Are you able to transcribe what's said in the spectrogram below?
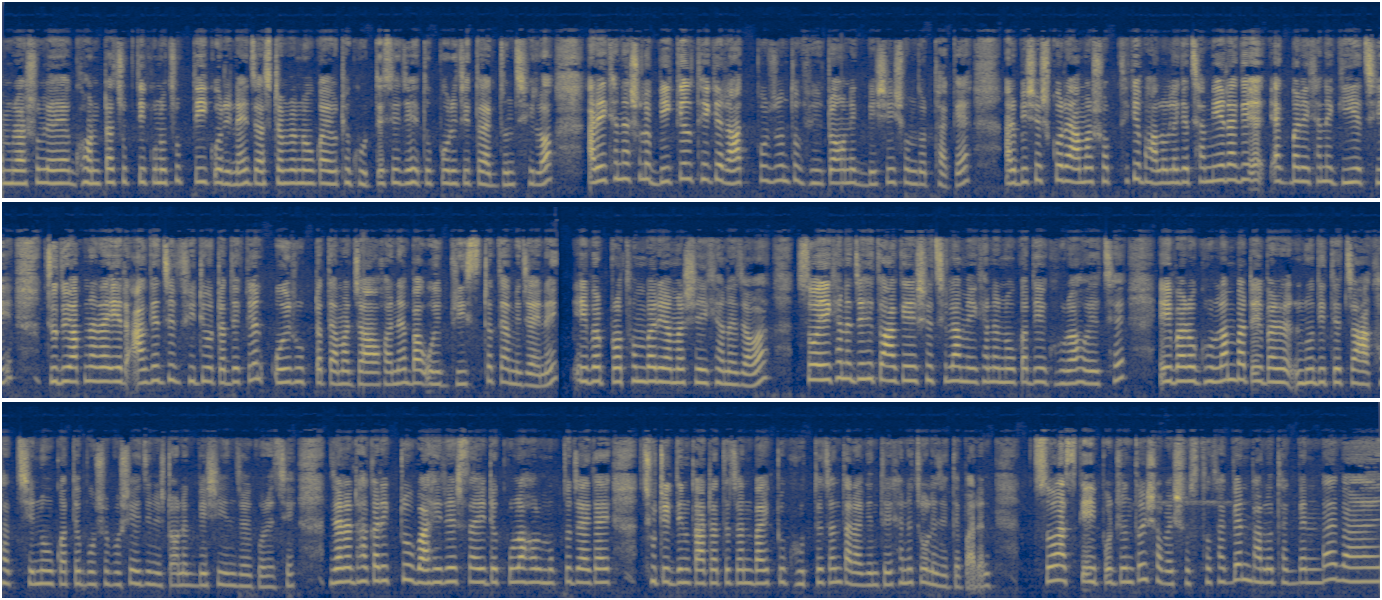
আমরা আসলে ঘণ্টা চুক্তি, কোনো চুক্তিই করি নাই। জাস্ট আমরা নৌকায় উঠে ঘুরতেছি, যেহেতু পরিচিত একজন ছিল। আর এখানে আসলে বিকেল থেকে রাত পর্যন্ত ভিউটা অনেক বেশি সুন্দর থাকে। আর বিশেষ করে আমার সব থেকে ভালো লেগেছে, আমি এর আগে একবার এখানে গিয়েছি। যদিও আপনারা এর আগে যে ভিডিওটা দেখলেন, ওই রুটটাতে আমার যাওয়া হয় না বা ওই ব্রিজটাতে আমি যাই নাই। এবার প্রথমবারই আমার সেইখানে যাওয়া। সো এখানে যেহেতু আগে এসেছিলাম, এখানে নৌকা দিয়ে ঘোরা হয়েছে। এইবারও ঘুরলাম বাট এবার নদীতে চা খাচ্ছি, নৌকাতে বসে বসে এই জিনিসটা অনেক বেশি এনজয় করেছি। যারা ঢাকার একটু বাহিরের সাইডে কোলাহল মুক্ত জায়গায় ছুটির দিন কাটাতে চান বা একটু ঘুরতে চান, তারা কিন্তু এখানে চলে যেতে পারেন। সো আজকে এই পর্যন্তই। সবাই সুস্থ থাকবেন, ভালো থাকবেন। Bye bye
